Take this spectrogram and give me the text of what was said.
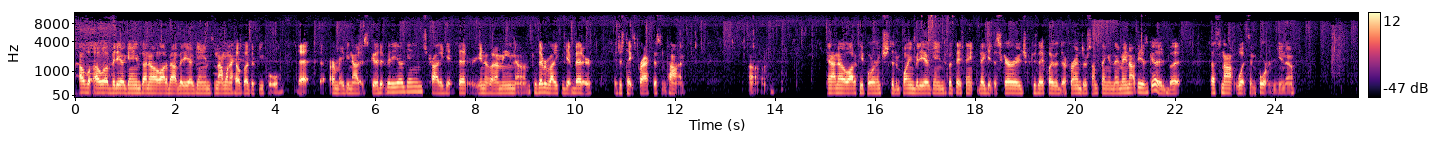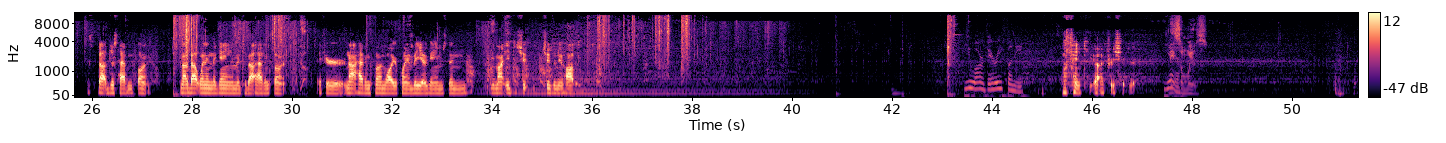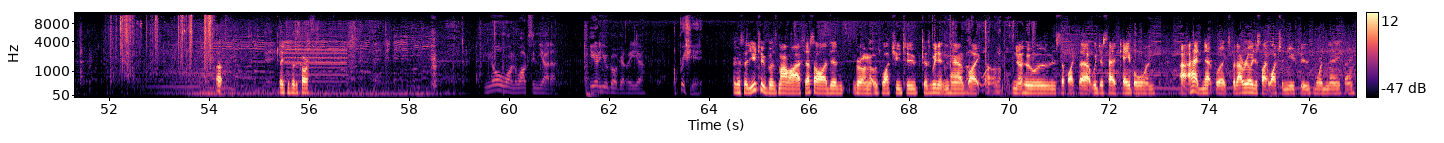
I, lo- I love video games. I know a lot about video games, and I want to help other people that are maybe not as good at video games try to get better. You know what I mean? Because everybody can get better. It just takes practice and time. Um, and I know a lot of people are interested in playing video games, but they think they get discouraged because they play with their friends or something, and they may not be as good. But that's not what's important, you know. It's about just having fun. It's not about winning the game, it's about having fun. If you're not having fun while you're playing video games, then you might need to choo- choose a new hobby. You are very funny. Well, thank you. I appreciate it. Yeah. Need some wheels. Oh, thank you for the car. No one walks in Yara. Here you go, guerrilla. Appreciate it. Like I said, YouTube was my life. That's all I did growing up was watch YouTube because we didn't have like um, you know Hulu and stuff like that. We just had cable and I, I had Netflix, but I really just like watching YouTube more than anything.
